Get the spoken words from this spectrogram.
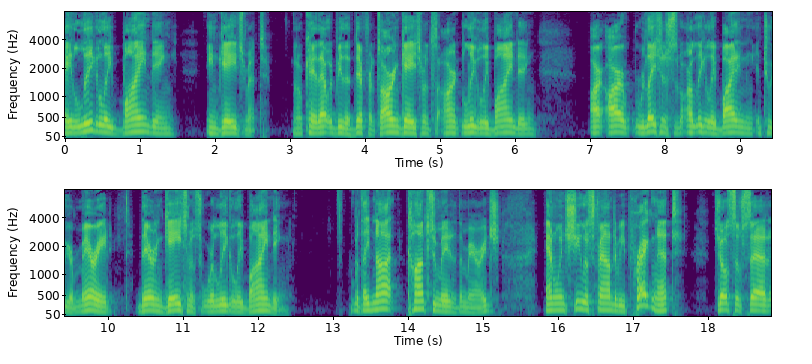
a legally binding engagement. Okay, that would be the difference. Our engagements aren't legally binding. Our, our relationships aren't legally binding until you're married. Their engagements were legally binding. But they not consummated the marriage. And when she was found to be pregnant, Joseph said,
